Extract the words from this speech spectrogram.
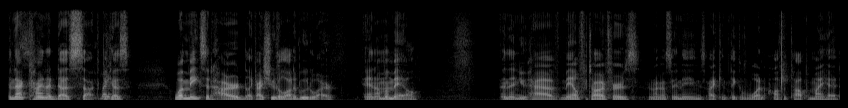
and that kind of does suck like- because what makes it hard like i shoot a lot of boudoir and i'm a male and then you have male photographers i'm not gonna say names i can think of one off the top of my head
